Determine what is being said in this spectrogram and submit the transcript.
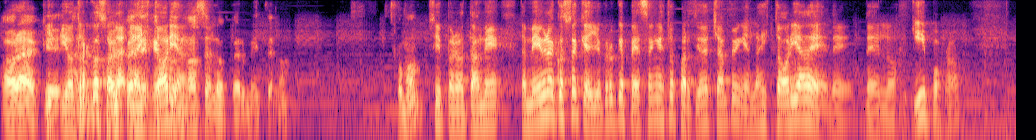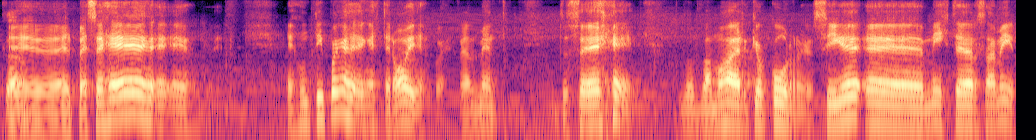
Ahora que. Y, otra cosa, la, pues, historia. no se lo permite, ¿no? ¿Cómo? Sí, pero también, también hay una cosa que yo creo que pesa en estos partidos de Champions y es la historia de, de, de los equipos, ¿no? Eh, el PSG es, es, un tipo en, en, esteroides, pues, realmente. Entonces, vamos a ver qué ocurre. Sigue eh, Mr. Samir.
